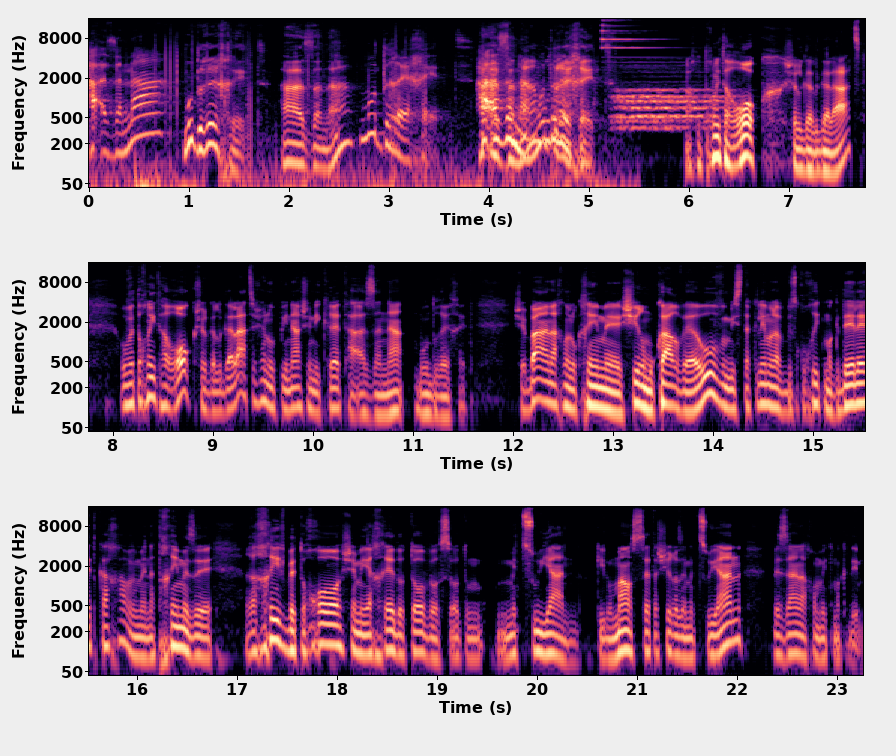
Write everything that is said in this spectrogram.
האזנה מודרכת. האזנה? מודרכת. האזנה מודרכת. אנחנו בתוכנית הרוק של גלגלצ, ובתוכנית הרוק של גלגלצ יש לנו פינה שנקראת האזנה מודרכת, שבה אנחנו לוקחים אה, שיר מוכר ואהוב ומסתכלים עליו בזכוכית מגדלת ככה, ומנתחים איזה רכיב בתוכו שמייחד אותו ועושה אותו מצוין. כאילו, מה עושה את השיר הזה מצוין? בזה אנחנו מתמקדים.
